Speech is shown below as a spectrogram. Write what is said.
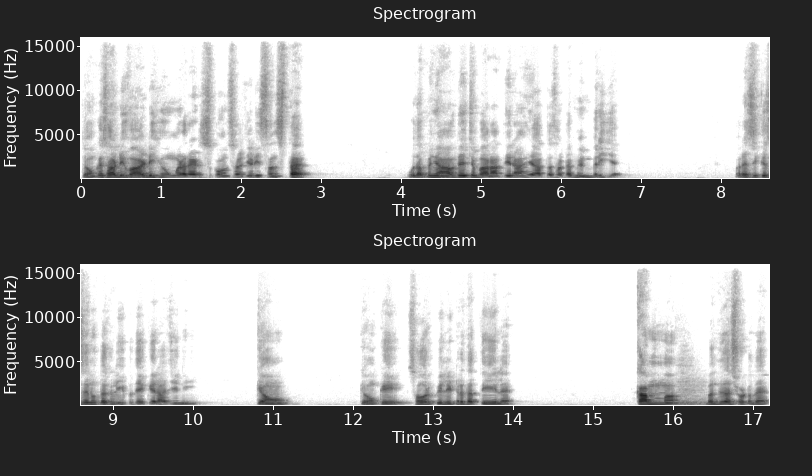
ਕਿਉਂਕਿ ਸਾਡੀ ਵਰਲਡ ਹਿਊਮਨ ਰਾਈਟਸ ਕਾਉਂਸਲ ਜਿਹੜੀ ਸੰਸਥਾ ਹੈ, ਉਹਦਾ ਪੰਜਾਬ ਦੇ ਵਿੱਚ 12 13000 ਤਾਂ ਸਾਡਾ ਮੈਂਬਰ ਹੀ ਹੈ। ਪਰ ਅਸੀਂ ਕਿਸੇ ਨੂੰ ਤਕਲੀਫ ਦੇ ਕੇ ਰਾਜੀ ਨਹੀਂ। ਕਿਉਂ? ਕਿਉਂਕਿ 100 ਰੁਪਏ ਲੀਟਰ ਦਾ ਤੇਲ ਹੈ। ਕੰਮ ਬੰਦੇ ਦਾ ਛੁੱਟਦਾ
